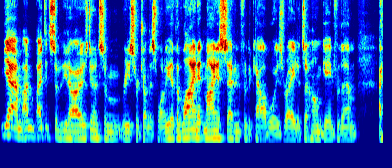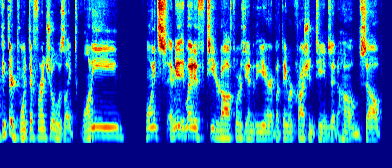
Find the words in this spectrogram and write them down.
Yeah, I'm, I'm. I did some. You know, I was doing some research on this one. We have the line at minus seven for the Cowboys. Right, it's a home game for them. I think their point differential was like twenty points. I mean, it might have teetered off towards the end of the year, but they were crushing teams at home. So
